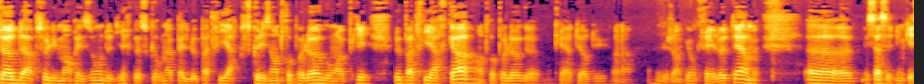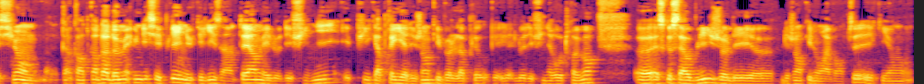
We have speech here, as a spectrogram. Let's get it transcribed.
Todd a absolument raison de dire que ce qu'on appelle le patriarcat, ce que les anthropologues ont appelé le patriarcat, anthropologues créateurs du, voilà, les gens qui ont créé le terme, euh, et ça, c'est une question. Quand, une discipline utilise un terme et le définit, et puis qu'après il y a des gens qui veulent le définir autrement, euh, est-ce que ça oblige les, euh, les gens qui l'ont inventé et qui ont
